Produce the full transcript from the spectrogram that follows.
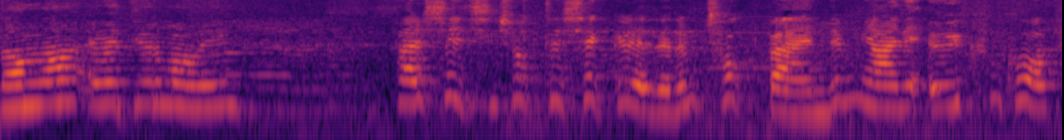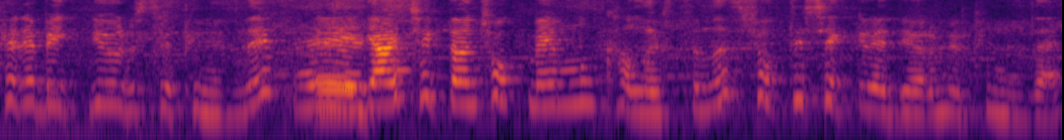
Damla, evet yorum alayım. Her şey için çok teşekkür ederim. Çok beğendim. Yani Öyküm Kuaför'e bekliyoruz hepinizi. Ee, Evet. gerçekten çok memnun kalırsınız. Çok teşekkür ediyorum hepinize.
